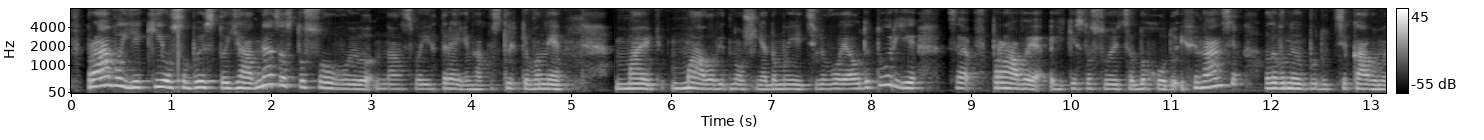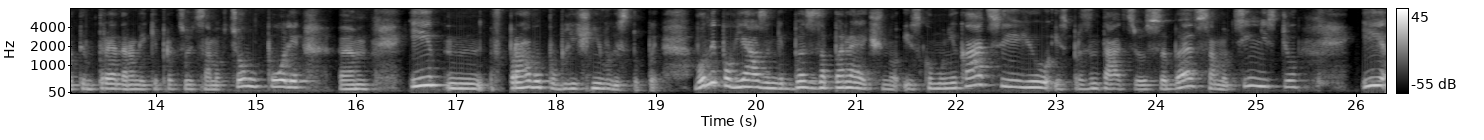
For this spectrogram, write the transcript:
Вправи, які особисто я не застосовую на своїх тренінгах, оскільки вони мають мало відношення до моєї цільової аудиторії, це вправи, які стосуються доходу і фінансів, але вони будуть цікавими тим тренерам, які працюють саме в цьому полі, Ем, і вправи публічні виступи. Вони пов'язані беззаперечно із комунікацією, із презентацією себе, з самоцінністю. І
